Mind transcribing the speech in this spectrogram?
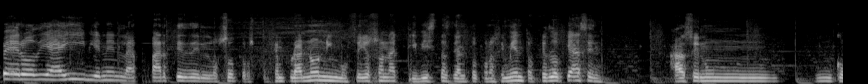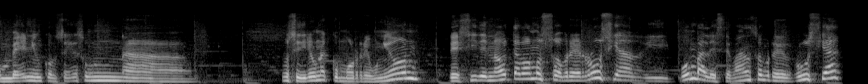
Pero de ahí vienen la parte de los otros, por ejemplo, anónimos, ellos son activistas de alto conocimiento. ¿Qué es lo que hacen? Hacen un, convenio, un consenso, una, ¿cómo se diría? Una como reunión deciden, ahorita vamos sobre Rusia y pum, se van sobre Rusia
